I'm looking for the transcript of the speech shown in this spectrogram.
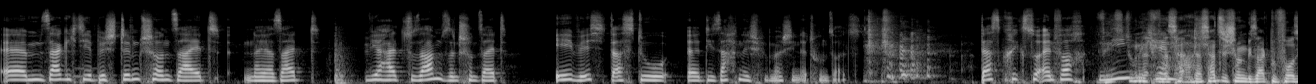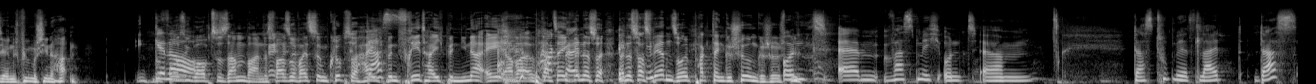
ähm, sage ich dir bestimmt schon seit, naja, seit wir halt zusammen sind, schon seit ewig, dass du äh, die Sachen in die Spülmaschine tun sollst. Das kriegst du einfach nie du mich hin. Das, hat- das hat sie schon gesagt, bevor sie eine Spülmaschine hatten. Bevor Genau. sie überhaupt zusammen waren. Das war so, weißt du, im Club so, hi, Das- ich bin Fred, hi, ich bin Nina, ey, aber ganz ehrlich, wenn das, wenn das was werden soll, pack dein Geschirr in Geschirrspül. Und ähm, was mich, und ähm, das tut mir jetzt leid, das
